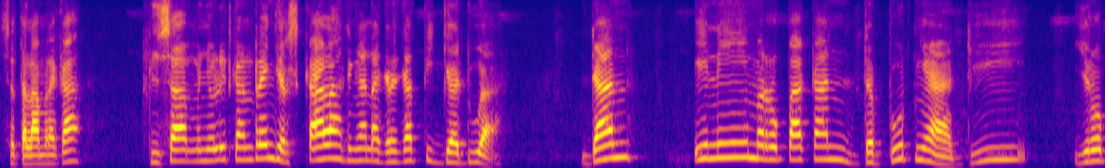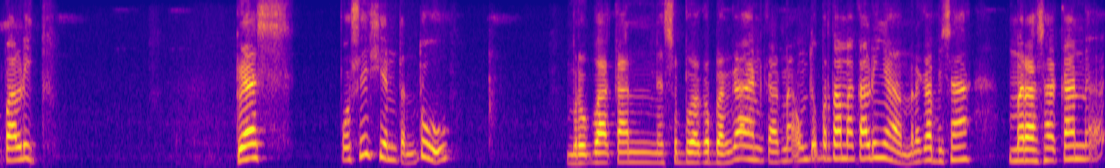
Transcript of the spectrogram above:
setelah mereka bisa menyulitkan Rangers kalah dengan agregat 3-2 dan ini merupakan debutnya di Europa League. Best position tentu merupakan sebuah kebanggaan karena untuk pertama kalinya mereka bisa merasakan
